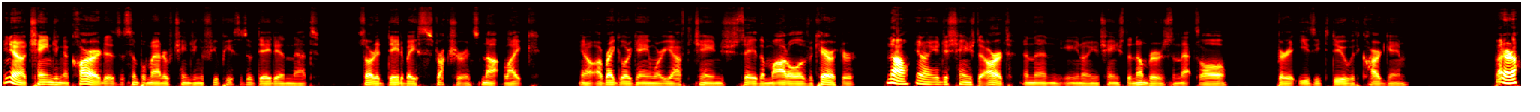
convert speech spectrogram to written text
You know, changing a card is a simple matter of changing a few pieces of data in that sort of database structure. It's not like, you know, a regular game where you have to change, say, the model of a character no, you know, you just change the art and then, you know, you change the numbers and that's all very easy to do with a card game. But I don't know.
